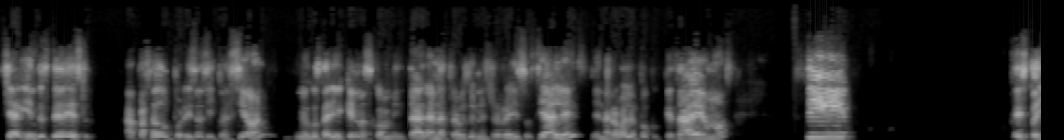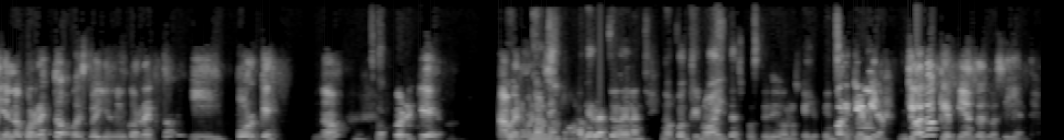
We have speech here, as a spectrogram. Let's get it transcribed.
Si alguien de ustedes ha pasado por esa situación, me gustaría que nos comentaran a través de nuestras redes sociales, en arroba lo poco que sabemos, si estoy en lo correcto o estoy en lo incorrecto y por qué, ¿no? Porque, a ver, no, no, no, adelante, adelante, no continúa y después te digo lo que yo pienso. Porque mira, yo lo que pienso es lo siguiente,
